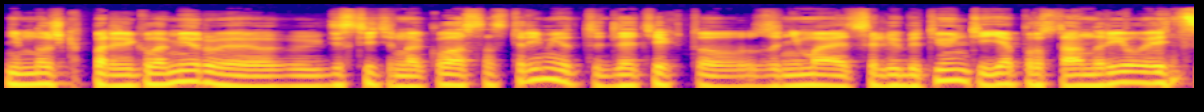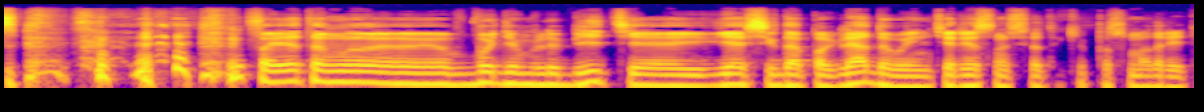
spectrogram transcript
немножко порекламирую, действительно классно стримит. Для тех, кто занимается, любит Unity, я просто Unreal Поэтому э, будем любить. Э, я всегда поглядываю, интересно все-таки посмотреть.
